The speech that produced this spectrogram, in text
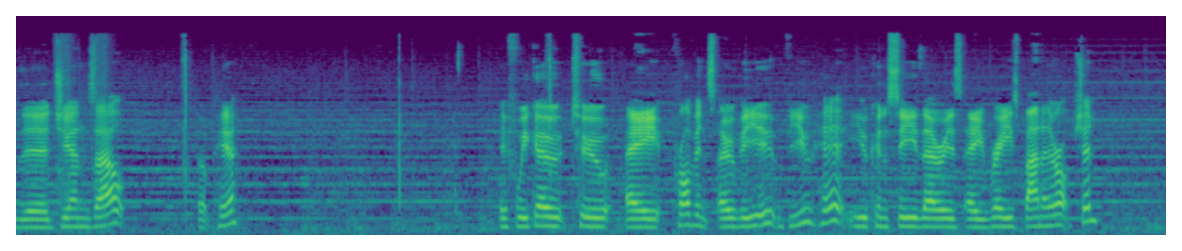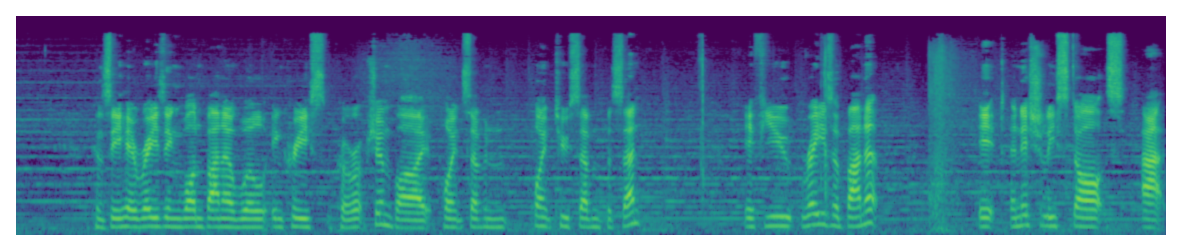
the Jianzhou up here. If we go to a province overview view here, you can see there is a raise banner option. You can see here raising one banner will increase corruption by 0.27%. If you raise a banner, it initially starts at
